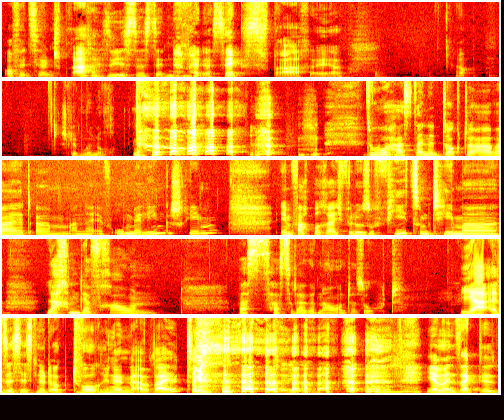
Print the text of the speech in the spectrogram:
offiziellen Sprache ist, wie ist das denn dann bei der Sexsprache, ja? Schlimm genug. du hast deine Doktorarbeit ähm, an der FU in Berlin geschrieben, im Fachbereich Philosophie zum Thema Lachen der Frauen. Was hast du da genau untersucht? Ja, also es ist eine Doktorinnenarbeit. ja, man sagt, äh,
